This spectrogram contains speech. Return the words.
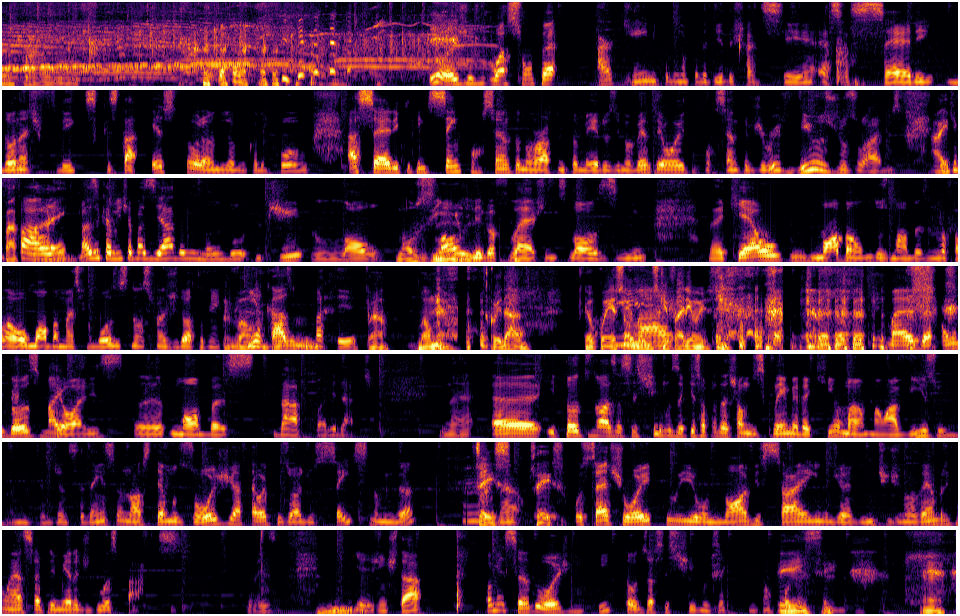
E hoje o assunto é Arcane, como não poderia deixar de ser essa série do Netflix que está estourando na boca do povo. A série que tem 100% no Rotten Tomatoes e 98% de reviews de usuários. Aí, e que papai. fala, basicamente é baseada no mundo de LoL. LOLzinho. LoL, League of Legends, LoLzinho. Né, que é o MOBA, um dos MOBAs, não vou falar o MOBA mais famoso, senão os fãs de Dota vêm aqui na Vão- minha casa me bater. Vamos mesmo. Cuidado. Eu conheço alguns Mas- que fariam isso. mas é um dos maiores uh, MOBAs da atualidade. Né? Uh, e todos nós assistimos aqui, só para deixar um disclaimer aqui, uma, uma- um aviso de antecedência, nós temos hoje até o episódio 6, se não me engano, Seis. Não. Seis. o 7, o 8 e o 9 saem no dia 20 de novembro, então essa é a primeira de duas partes. Beleza? E a gente tá começando hoje e todos assistimos aqui. Então, Sim, comecemos.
